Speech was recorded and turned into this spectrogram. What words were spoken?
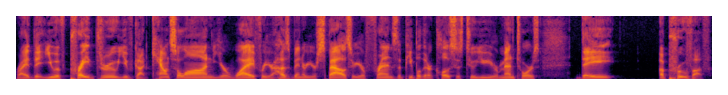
right? That you have prayed through, you've got counsel on, your wife or your husband or your spouse or your friends, the people that are closest to you, your mentors, they approve of.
